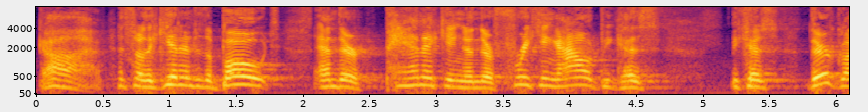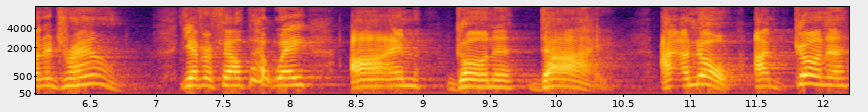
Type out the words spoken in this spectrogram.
God. And so they get into the boat and they're panicking and they're freaking out because because they're to drown. You ever felt that way? I'm to die. I know, I'm to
